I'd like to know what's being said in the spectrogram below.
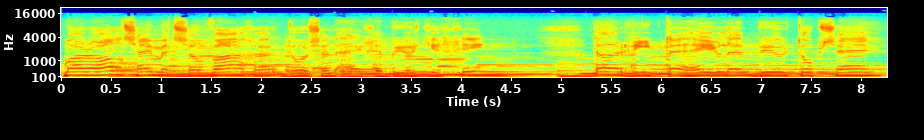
Maar als hij met zijn wagen door zijn eigen buurtje ging, dan riep de hele buurt opzij.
